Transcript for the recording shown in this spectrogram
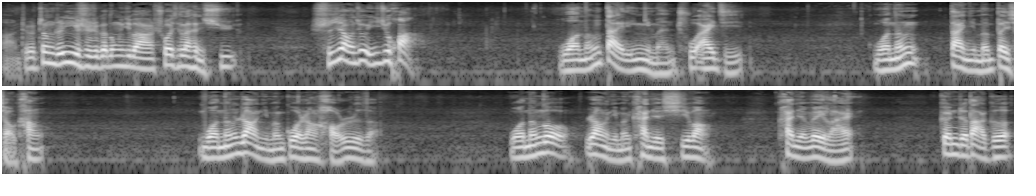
啊，这个政治意识这个东西吧，说起来很虚，实际上就一句话：我能带领你们出埃及，我能带你们奔小康，我能让你们过上好日子，我能够让你们看见希望，看见未来，跟着大哥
